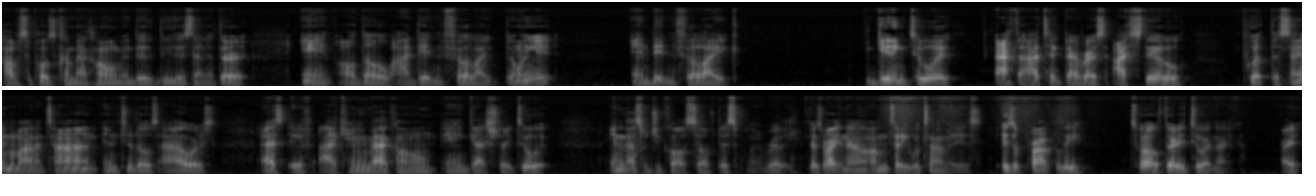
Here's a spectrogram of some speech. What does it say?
I was supposed to come back home and do, do this and the third. And although I didn't feel like doing it, and didn't feel like getting to it after I take that rest, I still put the same amount of time into those hours as if I came back home and got straight to it. And that's what you call self discipline, really. Because right now, I'm gonna tell you what time it is. It's approximately 12:32 at night. Right,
